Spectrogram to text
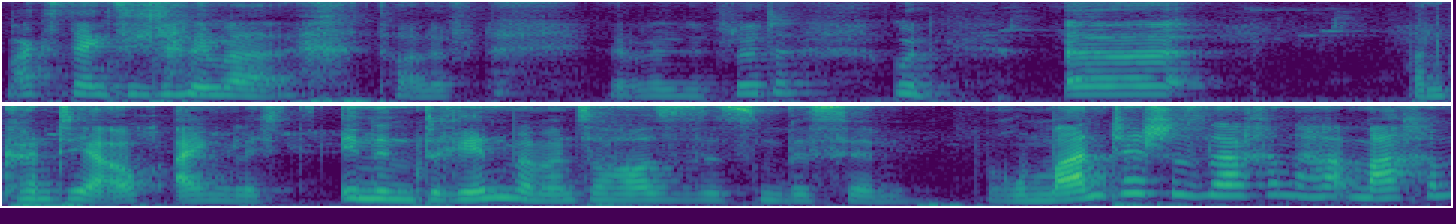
Max denkt sich dann immer, tolle, wer will eine Flöte? Gut. Äh, man könnte ja auch eigentlich innen drin, wenn man zu Hause sitzt, ein bisschen romantische Sachen machen.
